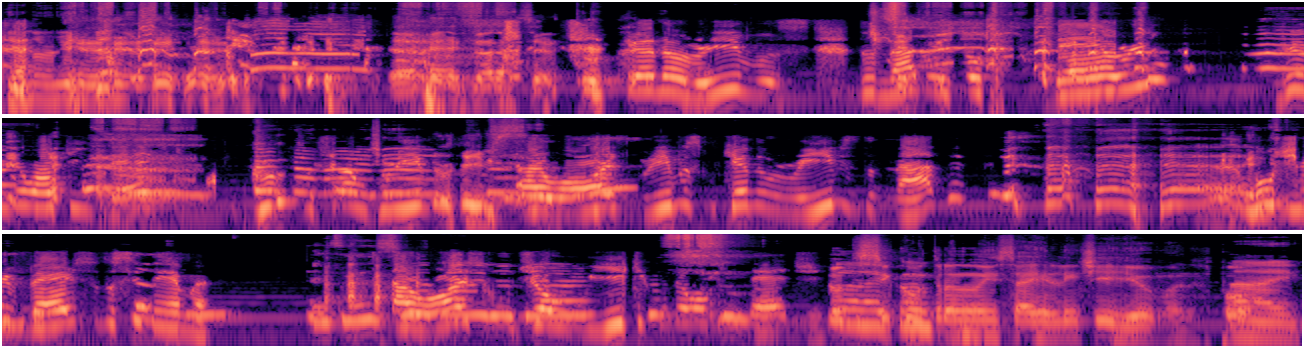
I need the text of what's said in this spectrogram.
Keanu Reeves. é, acertou. Keanu Reeves. Do nada eu sou Daryl. Viu The Walking Dead. Lá, Grievous Reeves. Star Wars. Grievous com Keanu Reeves do nada. Multiverso do cinema. Star Wars com John Wick com The Walking Dead. Todos Ai, se encontrando em Silent Hill, mano. Pô, Ai,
